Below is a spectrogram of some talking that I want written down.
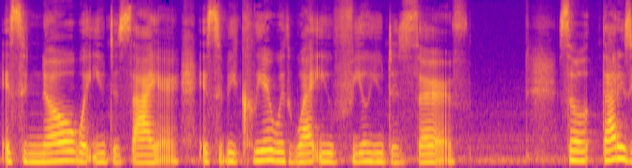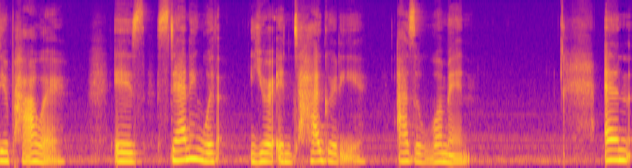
is to know what you desire, is to be clear with what you feel you deserve. So that is your power, is standing with your integrity as a woman. And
